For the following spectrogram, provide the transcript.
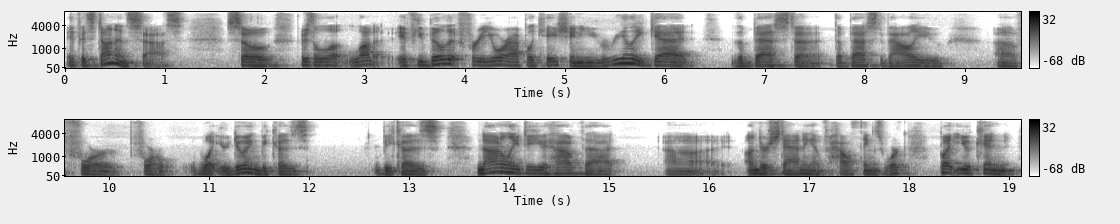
if it's done in Sass. So there's a lot, lot of, if you build it for your application, you really get the best uh, the best value uh, for for what you're doing because because not only do you have that uh, understanding of how things work, but you can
